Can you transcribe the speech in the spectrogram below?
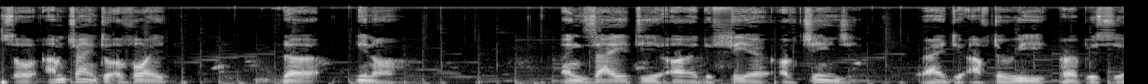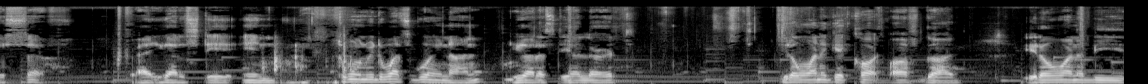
So I'm trying to avoid the, you know, anxiety or the fear of changing, right? You have to repurpose yourself, right? You gotta stay in tune with what's going on. You gotta stay alert. You don't want to get caught off guard. You don't want to be,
